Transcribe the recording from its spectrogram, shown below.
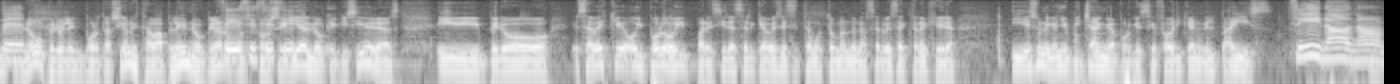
te- no, pero la importación estaba a pleno, claro, Sí, cons- sí, sí, conseguías sí. lo que quisieras. Y pero sabes que hoy por hoy pareciera ser que a veces estamos tomando una cerveza extranjera y es un engaño pichanga porque se fabrica en el país. Sí, no, no,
